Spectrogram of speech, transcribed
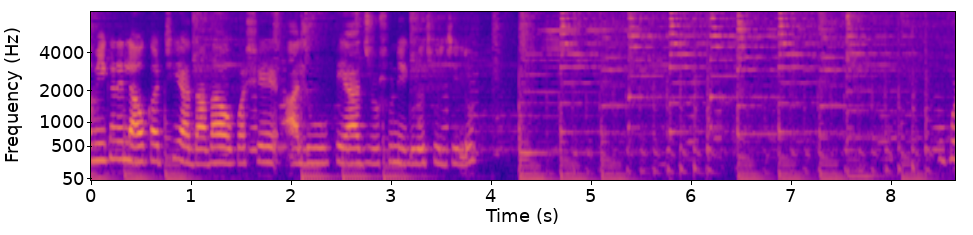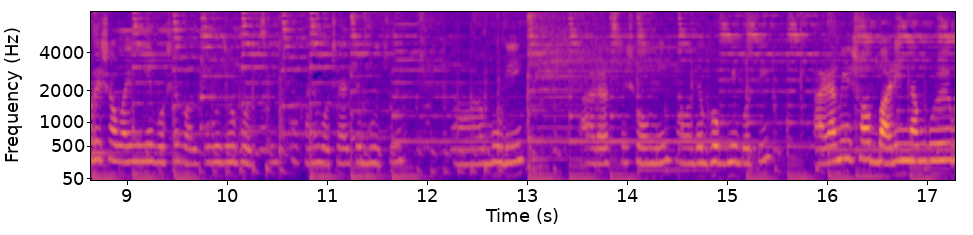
আমি এখানে লাউ কাটছি আর দাদা ওপাশে আলু পেঁয়াজ রসুন এগুলো ছুলছিল। উপরে সবাই মিলে বসে গল্প গুজব হচ্ছে। ওখানে বসে আছে আহ, বুড়ি আর আছে সৌমি, আমাদের ভগ্নিপতি। আর আমি সব বাড়ির নামগুলোই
